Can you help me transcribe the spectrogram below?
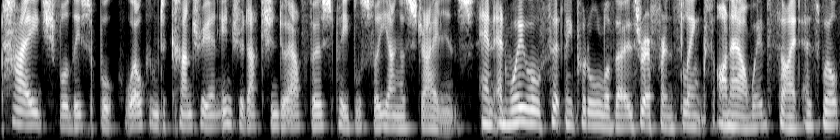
page for this book, Welcome to Country An Introduction to Our First Peoples for Young Australians. And, and we will certainly put all of those reference links on our website as well.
